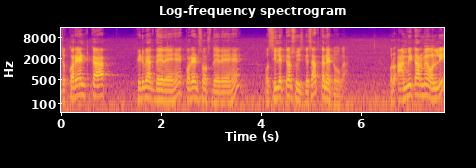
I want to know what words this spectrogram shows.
जो करंट का फीडबैक दे रहे हैं करंट सोर्स दे रहे हैं, वो सिलेक्टर स्विच के साथ कनेक्ट होगा. और आमीटर में ओनली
